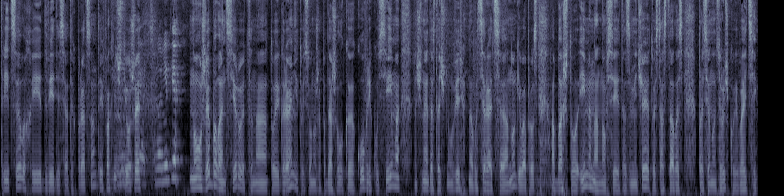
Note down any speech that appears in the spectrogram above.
3,2%, и фактически ну, уже... 5, но, не 5. но уже балансирует на той грани, то есть он уже подошел к коврику Сейма, начинает достаточно уверенно вытирать э, ноги. Вопрос, обо что именно, но все это замечают, то есть осталось протянуть ручку и войти.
